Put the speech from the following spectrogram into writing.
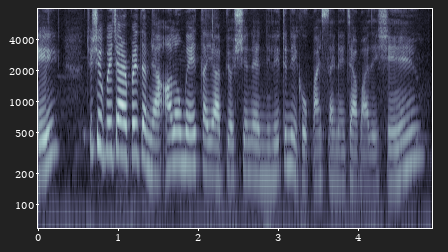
ယ်။ကြည့်ရှုပေးကြတဲ့ပရိသတ်များအားလုံးပဲတရားပျော်ရွှင်တဲ့နေ့လေးတစ်နေ့ကိုပိုင်ဆိုင်နိုင်ကြပါစေရှင်။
